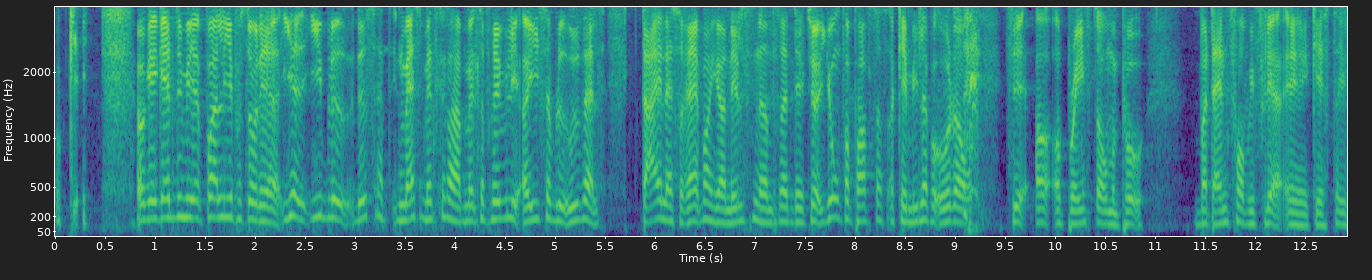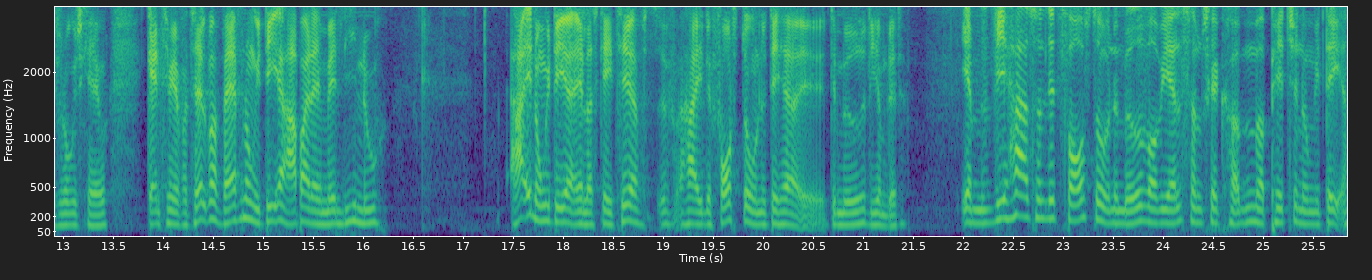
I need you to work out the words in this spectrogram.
Okay. Okay, Gantemir, for lige at forstå det her. I er, I er blevet nedsat en masse mennesker, der har meldt sig frivilligt, og I er så blevet udvalgt. Dig, Lasse Remmer, Jørgen Nielsen, administrerende direktør, Jon fra Popstars og Camilla på 8 år til at, at brainstorme på, hvordan får vi flere øh, gæster i Zoologisk Have. Gantemir, fortæl mig, hvad for nogle idéer arbejder I med lige nu? Har I nogle idéer, eller skal I til at, har I det forestående, det her øh, det møde lige om lidt? Jamen, vi har sådan lidt forestående møde, hvor vi alle sammen skal komme og pitche nogle idéer.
